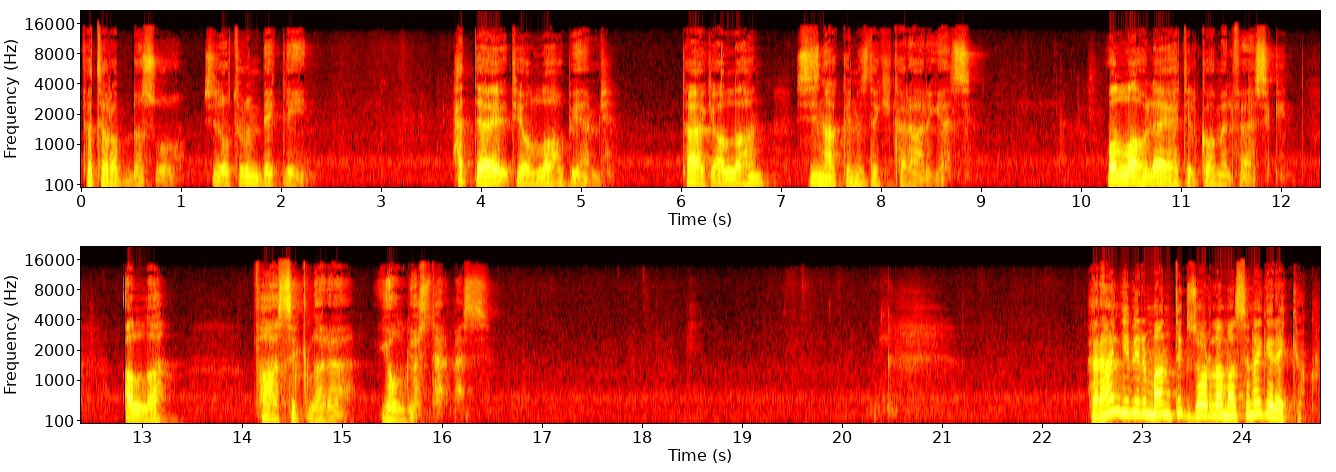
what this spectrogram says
feterabbesu siz oturun bekleyin. Hatta Allahu bi emri. Ta ki Allah'ın sizin hakkınızdaki kararı gelsin. Vallahu la yehdil kavmel fasikin. Allah fasıklara yol göstermez. Herhangi bir mantık zorlamasına gerek yok.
